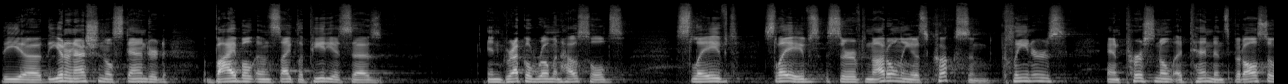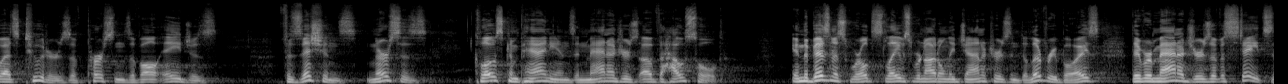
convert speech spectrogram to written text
The, uh, the International Standard Bible Encyclopedia says in Greco Roman households, slaved, slaves served not only as cooks and cleaners and personal attendants, but also as tutors of persons of all ages, physicians, nurses, close companions, and managers of the household. In the business world, slaves were not only janitors and delivery boys, they were managers of estates,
